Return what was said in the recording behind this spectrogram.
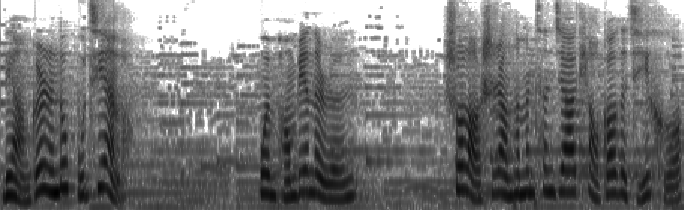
两个人都不见了。问旁边的人。说老师让他们参加跳高的集合。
